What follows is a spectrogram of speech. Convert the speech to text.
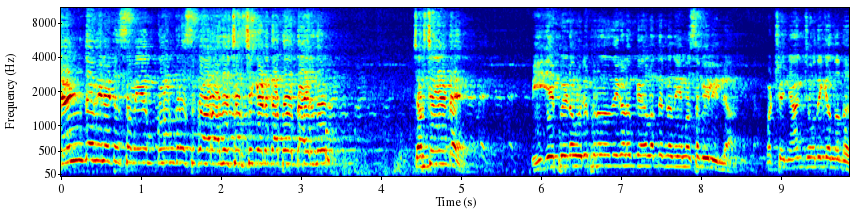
രണ്ട് മിനിറ്റ് സമയം കോൺഗ്രസുകാർ അത് ചർച്ചയ്ക്കെടുക്കാത്തത് എന്തായിരുന്നു? ചർച്ച ചെയ്യണ്ടേ? ബി ജെ പിയുടെ ഒരു പ്രതിനിധികളും കേരളത്തിന്റെ നിയമസഭയിൽ ഇല്ല പക്ഷെ ഞാൻ ചോദിക്കുന്നത്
